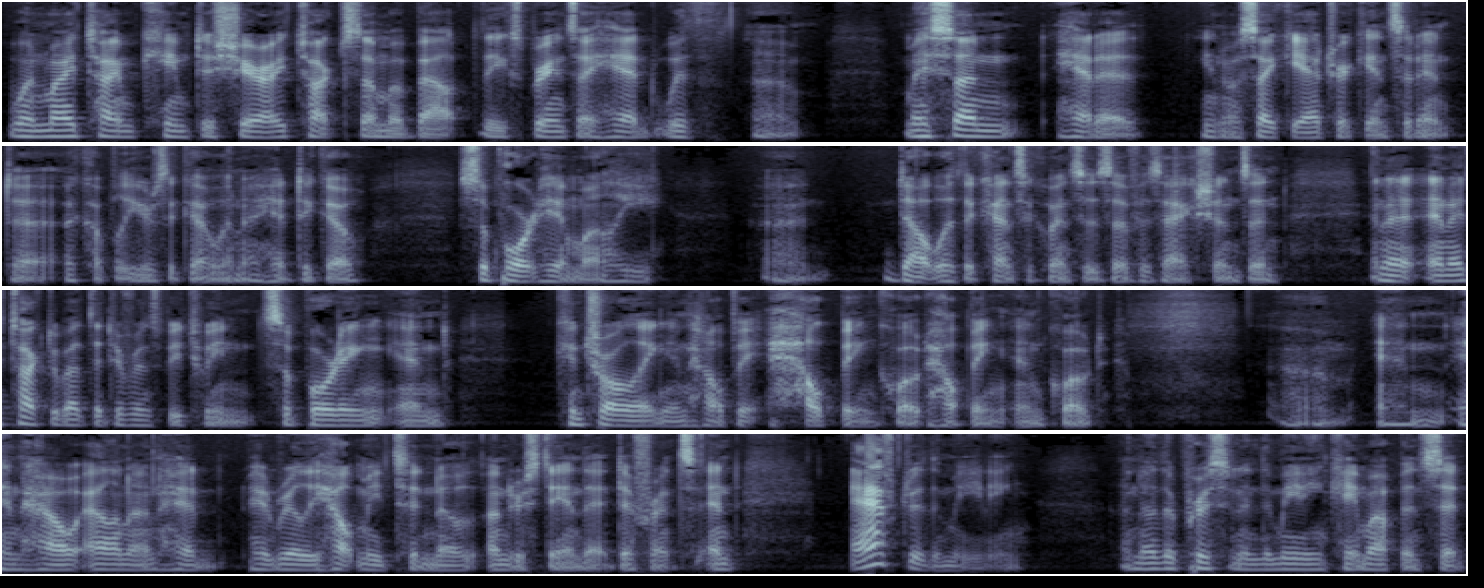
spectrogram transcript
when my time came to share, I talked some about the experience I had with um, my son had a you know psychiatric incident uh, a couple of years ago, and I had to go support him while he uh, dealt with the consequences of his actions, and and I, and I talked about the difference between supporting and controlling and helping helping quote helping end quote um, and and how Al-Anon had had really helped me to know understand that difference. And after the meeting, another person in the meeting came up and said,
